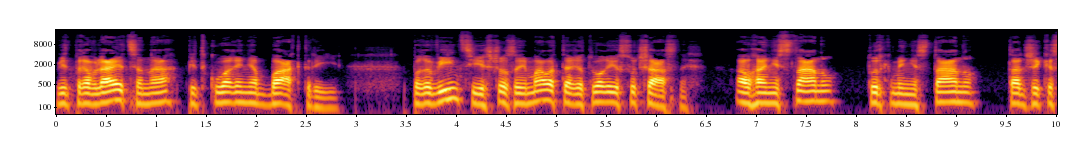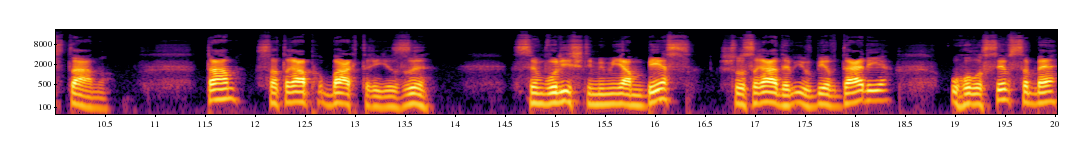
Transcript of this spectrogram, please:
відправляється на підкорення Бактрії, провінції, що займала територію сучасних Афганістану, Туркменістану Таджикистану. Там сатрап Бактрії з символічним ім'ям Бес що зрадив і вбив Дарія, оголосив себе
